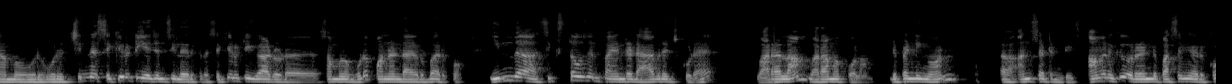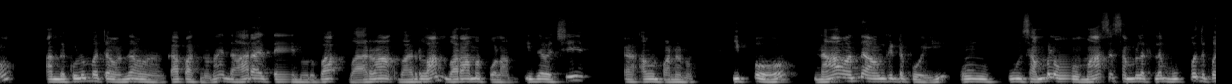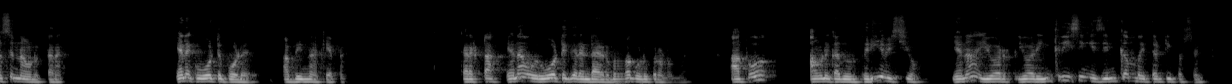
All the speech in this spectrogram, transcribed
நம்ம ஒரு ஒரு சின்ன செக்யூரிட்டி ஏஜென்சில இருக்கிற செக்யூரிட்டி கார்டோட சம்பளம் கூட பன்னெண்டாயிரம் ரூபாய் இருக்கும். இந்த six thousand five hundred average கூட வரலாம் வராம போகலாம் டிபெண்டிங் ஆன் அன்சர்டன்டிஸ் அவனுக்கு ஒரு ரெண்டு பசங்க இருக்கும். அந்த குடும்பத்தை வந்து அவன் காப்பாற்றணும்னா இந்த ஆறாயிரத்தி ஐநூறு ரூபாய் வரா வரலாம் வராம போலாம். இதை வச்சு அவன் பண்ணணும். இப்போ நான் வந்து அவங்க கிட்ட போய் உன் உன் சம்பளம் உன் மாச சம்பளத்துல முப்பது பர்சன்ட் நான் உனக்கு தரேன். எனக்கு ஓட்டு போடு அப்படின்னு நான் கேட்பேன். கரெக்டா ஏன்னா ஒரு ஓட்டுக்கு ரெண்டாயிரம் ரூபாய் கொடுக்குறோம் நம்ம. அப்போ அவனுக்கு அது ஒரு பெரிய விஷயம். ஏன்னா your your increasing is income by thirty percent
